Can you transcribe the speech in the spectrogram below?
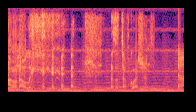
I don't know, That's a tough question. Now,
